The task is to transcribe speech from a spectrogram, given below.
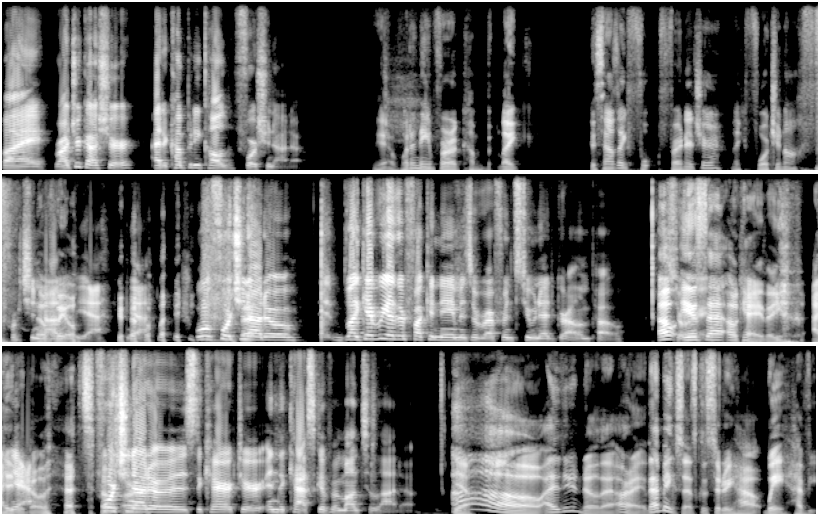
by Roger Usher at a company called Fortunato. yeah. What a name for a company! Like it sounds like fu- furniture, like Fortunoff. Fortunato, like- yeah, you know, yeah. like- Well, Fortunato, like every other fucking name, is a reference to an Edgar Allan Poe. oh, story. is that okay? Then you- I didn't Yeah. know that. so, all right. Fortunato is the character in the Cask of Amontillado. Yeah. Oh, I didn't know that. All right, that makes sense considering how. Wait, have you?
